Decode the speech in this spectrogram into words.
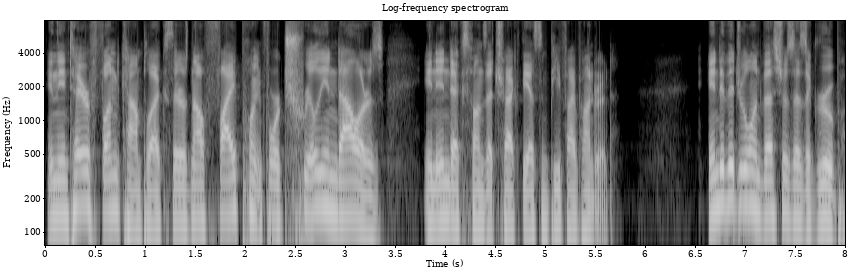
In the entire fund complex, there is now $5.4 trillion in index funds that track the S&P 500. Individual investors as a group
